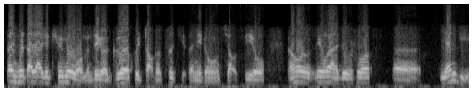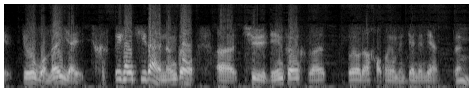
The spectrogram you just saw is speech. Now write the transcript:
但是大家就听听我们这个歌，会找到自己的那种小 feel。然后另外就是说，呃，年底就是我们也非常期待能够呃去临汾和所有的好朋友们见见面。对，嗯，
